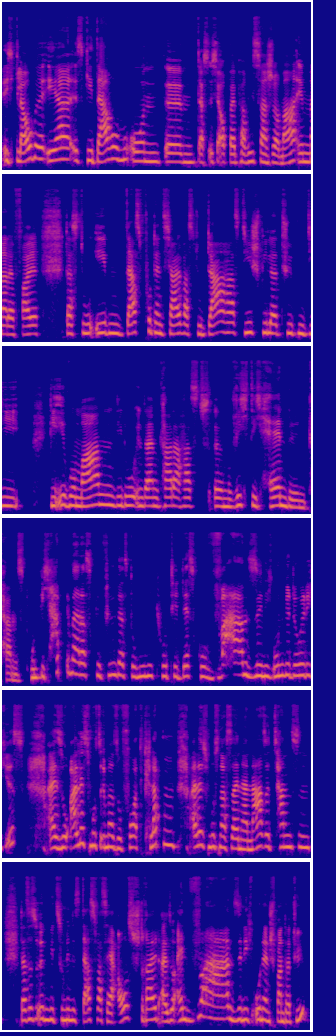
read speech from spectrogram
Ich glaube eher, es geht darum, und ähm, das ist ja auch bei Paris Saint-Germain immer der Fall, dass du eben das Potenzial, was du da hast, die Spielertypen, die die Egomanen, die du in deinem Kader hast, ähm, richtig handeln kannst. Und ich habe immer das Gefühl, dass Domenico Tedesco wahnsinnig ungeduldig ist. Also alles muss immer sofort klappen, alles muss nach seiner Nase tanzen. Das ist irgendwie zumindest das, was er ausstrahlt. Also ein wahnsinnig unentspannter Typ.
